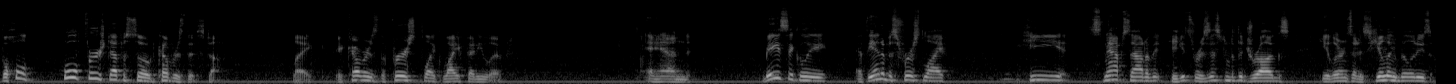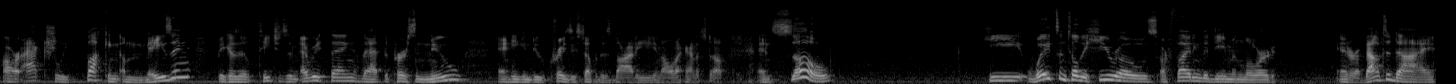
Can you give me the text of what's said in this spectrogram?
the whole whole first episode covers this stuff. Like it covers the first like life that he lived. And basically at the end of his first life, he snaps out of it. He gets resistant to the drugs. He learns that his healing abilities are actually fucking amazing because it teaches him everything that the person knew, and he can do crazy stuff with his body and all that kind of stuff. And so, he waits until the heroes are fighting the demon lord and are about to die,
